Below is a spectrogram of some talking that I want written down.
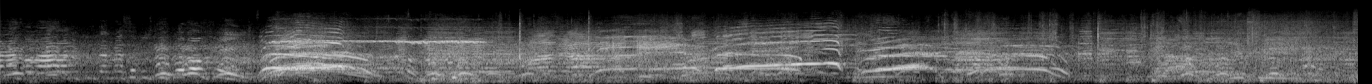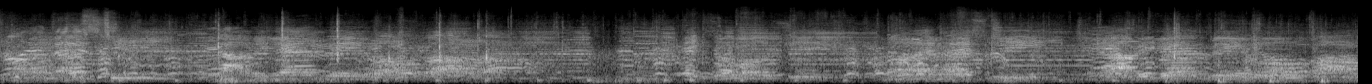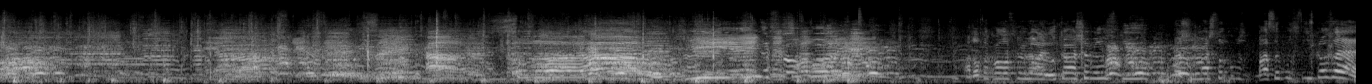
kamarádce, která nám pomáhala vypínat masopustní klobouky. A toto kolo jsme dali Lukášovi Lustu, naší masopu- masopustní koze.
